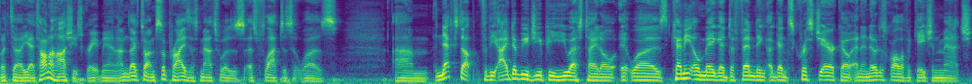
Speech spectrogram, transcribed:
But uh, yeah, Tanahashi's great, man. I'm like, I'm surprised this match was as flat as it was. Um, next up for the IWGP US title, it was Kenny Omega defending against Chris Jericho in a no disqualification match.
